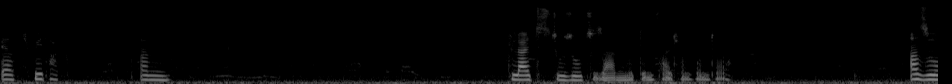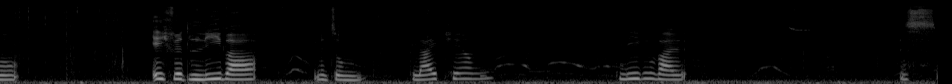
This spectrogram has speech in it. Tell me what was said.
erst später ähm, gleitest du sozusagen mit dem Fallschirm runter. Also, ich würde lieber mit so einem Gleitschirm fliegen, weil es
